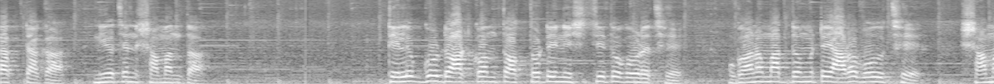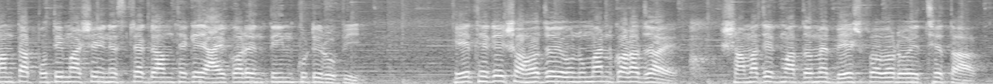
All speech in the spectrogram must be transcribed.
লাখ টাকা নিয়েছেন সামান্তা। তেলুগু ডট কম তথ্যটি নিশ্চিত করেছে। গণমাধ্যমটি আরও বলছে, সামান্তা প্রতি মাসে ইনস্টাগ্রাম থেকে আয় করেন তিন কোটি রুপি। এ থেকে সহজেই অনুমান করা যায়, সামাজিক মাধ্যমে বেশ প্রভাব রয়েছে তার।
